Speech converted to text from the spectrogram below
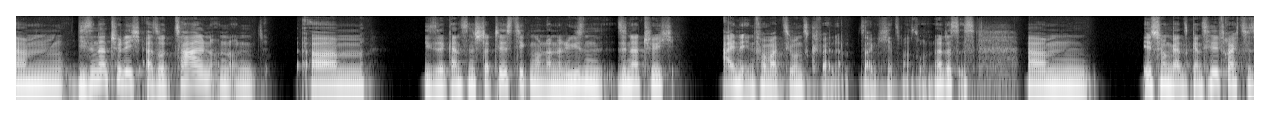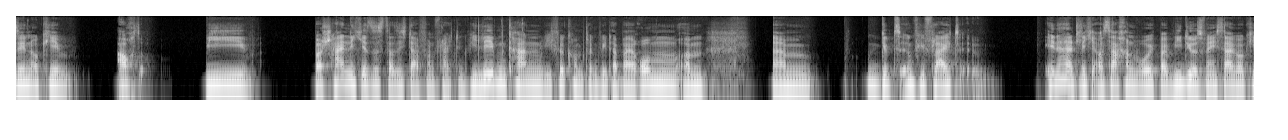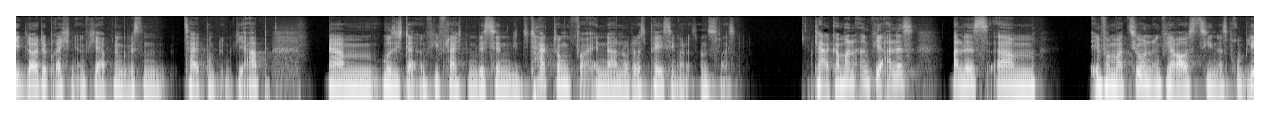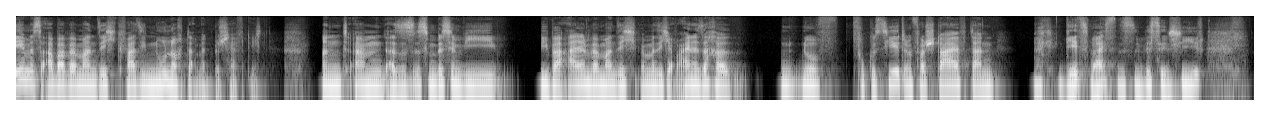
Ähm, die sind natürlich, also Zahlen und, und ähm, diese ganzen Statistiken und Analysen sind natürlich eine Informationsquelle, sage ich jetzt mal so. Ne? Das ist, ähm, ist schon ganz, ganz hilfreich zu sehen, okay, auch wie wahrscheinlich ist es, dass ich davon vielleicht irgendwie leben kann, wie viel kommt irgendwie dabei rum, ähm, ähm, gibt es irgendwie vielleicht inhaltlich auch Sachen, wo ich bei Videos, wenn ich sage, okay, die Leute brechen irgendwie ab einem gewissen Zeitpunkt irgendwie ab, ähm, muss ich da irgendwie vielleicht ein bisschen die Taktung verändern oder das Pacing oder sonst was. Klar, kann man irgendwie alles, alles ähm, Informationen irgendwie rausziehen. Das Problem ist aber, wenn man sich quasi nur noch damit beschäftigt. Und ähm, also es ist ein bisschen wie, wie bei allem, wenn man sich, wenn man sich auf eine Sache nur fokussiert und versteift, dann geht's meistens ein bisschen schief.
